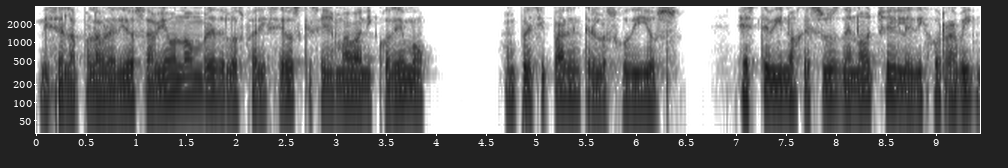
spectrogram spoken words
Dice la palabra de Dios, había un hombre de los fariseos que se llamaba Nicodemo, un principal entre los judíos. Este vino a Jesús de noche y le dijo, Rabí,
